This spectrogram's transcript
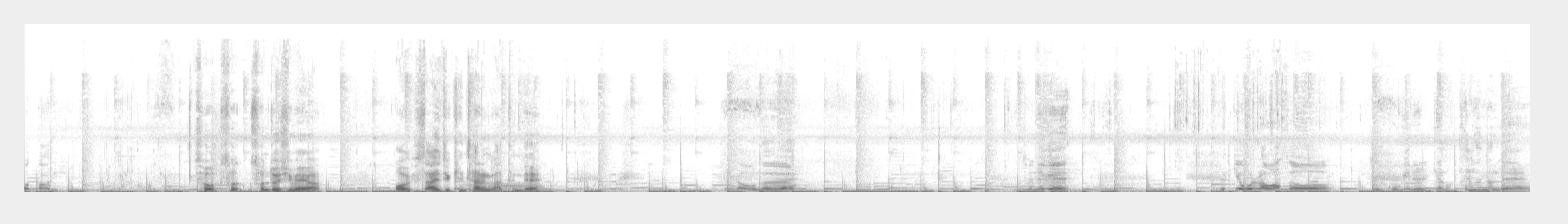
오, 딸이. 소, 손, 손 조심해요. 어, 사이즈 괜찮은 것 같은데? 제가 오늘 저녁에 늦게 올라와서 지금 고기를 계속 틀렸는데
